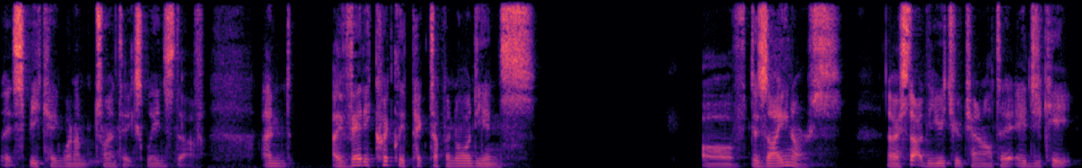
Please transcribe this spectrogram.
at speaking when I'm trying to explain stuff, and I very quickly picked up an audience of designers. Now I started the YouTube channel to educate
